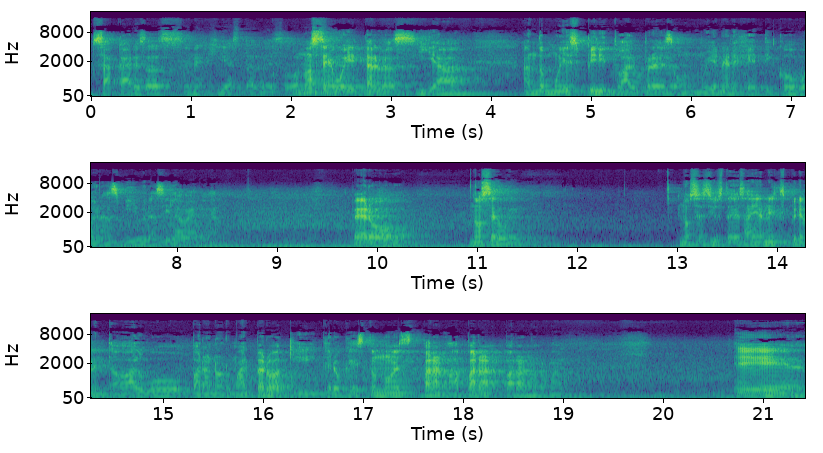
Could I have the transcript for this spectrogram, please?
sacar esas energías tal vez. O no sé, güey, tal vez ya ando muy espiritual, pero eso, muy energético, buenas vibras y la verga. Pero, no sé, güey. No sé si ustedes hayan experimentado algo paranormal, pero aquí creo que esto no es para nada para, paranormal. Eh,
